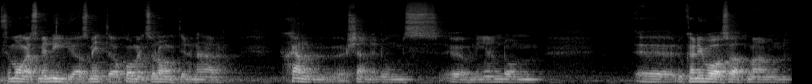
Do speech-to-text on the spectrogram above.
för många som är nya, som inte har kommit så långt i den här självkännedomsövningen, de, eh, då kan det ju vara så att man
